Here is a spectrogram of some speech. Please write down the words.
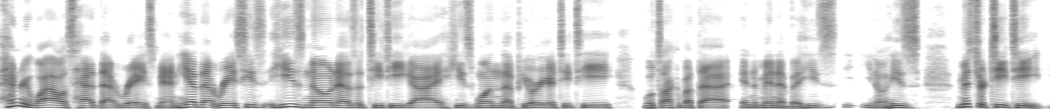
Henry Wiles had that race, man. He had that race. He's he's known as a TT guy. He's won the Peoria TT. We'll talk about that in a minute, but he's you know, he's Mr. TT.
